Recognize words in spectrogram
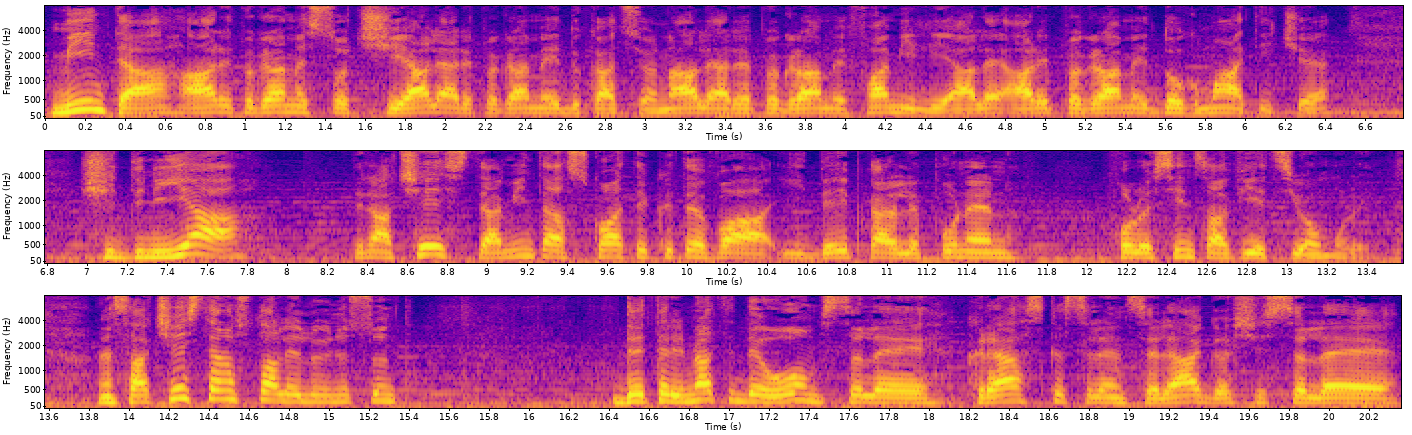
Mintea are programe sociale, are programe educaționale, are programe familiale, are programe dogmatice și din ea, din acestea, mintea scoate câteva idei pe care le pune în folosința vieții omului. Însă acestea nu sunt ale lui, nu sunt determinate de om să le crească, să le înțeleagă și să le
